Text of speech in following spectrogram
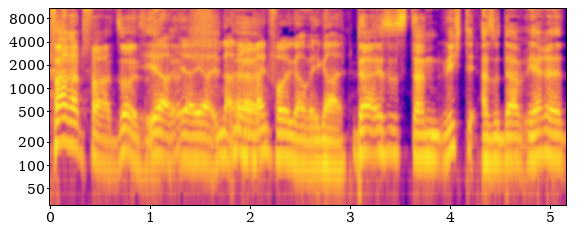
Fahrradfahren. So ist ja, es. ne? ja, ja, in anderer Äh, Reihenfolge, aber egal. Da ist es dann wichtig, also da wäre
